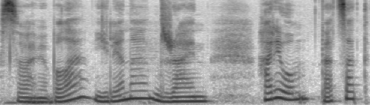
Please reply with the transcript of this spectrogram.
С вами была Елена Джайн. Hari Om Tat Sat.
